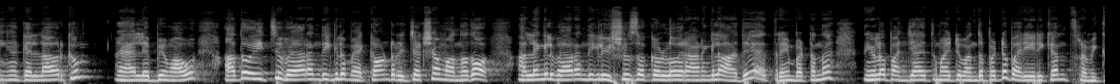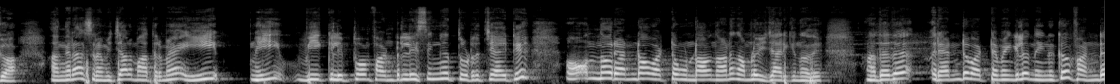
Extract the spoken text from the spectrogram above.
നിങ്ങൾക്ക് എല്ലാവർക്കും ലഭ്യമാവും. അതൊഴിച്ച് വേറെ എന്തെങ്കിലും അക്കൗണ്ട് റിജക്ഷൻ വന്നതോ അല്ലെങ്കിൽ വേറെ എന്തെങ്കിലും ഇഷ്യൂസ് ഒക്കെ ഉള്ളവരാണെങ്കിൽ അത് എത്രയും പെട്ടെന്ന് നിങ്ങൾ പഞ്ചായത്തുമായിട്ട് ബന്ധപ്പെട്ട് പരിഹരിക്കാൻ ശ്രമിക്കുക. അങ്ങനെ ശ്രമിച്ചാൽ മാത്രമേ ഈ ഈ വീക്കിൽ ഇപ്പം ഫണ്ട് റിലീസിങ് തുടർച്ചയായിട്ട് ഒന്നോ രണ്ടോ വട്ടം ഉണ്ടാവുമെന്നാണ് നമ്മൾ വിചാരിക്കുന്നത്. അതായത് രണ്ട് വട്ടമെങ്കിലും നിങ്ങൾക്ക് ഫണ്ട്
